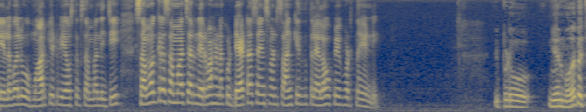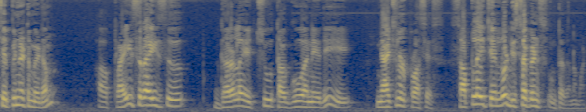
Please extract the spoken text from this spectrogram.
నిల్వలు మార్కెట్ వ్యవస్థకు సంబంధించి సమగ్ర సమాచార నిర్వహణకు డేటా సైన్స్ వంటి సాంకేతికతలు ఎలా ఉపయోగపడుతున్నాయండి? ఇప్పుడు నేను మొదట చెప్పినట్టు మేడం ఆ ప్రైస్ రైజ్ ధరల హెచ్చు తగ్గు అనేది న్యాచురల్ ప్రాసెస్. సప్లై చైన్లో డిస్టర్బెన్స్ ఉంటుంది అన్నమాట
